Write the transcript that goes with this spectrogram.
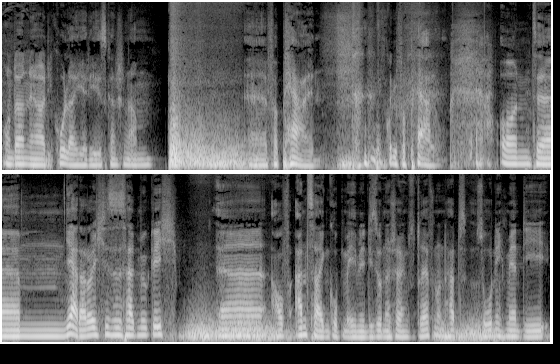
Und dann, ja, die Cola hier, die ist ganz schön am äh, Verperlen. Gute Verperlung. Und ähm, ja, dadurch ist es halt möglich, äh, auf Anzeigengruppenebene diese Unterscheidung zu treffen und hat so nicht mehr die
